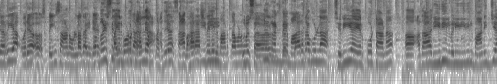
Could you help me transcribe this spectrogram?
ചെറിയ ഒരു സ്പേസ് ആണ് ഉള്ളത്. അതിന്റെ മഹാരാഷ്ട്രയിലെ വിമാനത്താവളം ചെറിയ എയർപോർട്ടാണ് അത് ആ രീതിയിൽ വലിയ രീതിയിൽ വാണിജ്യ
